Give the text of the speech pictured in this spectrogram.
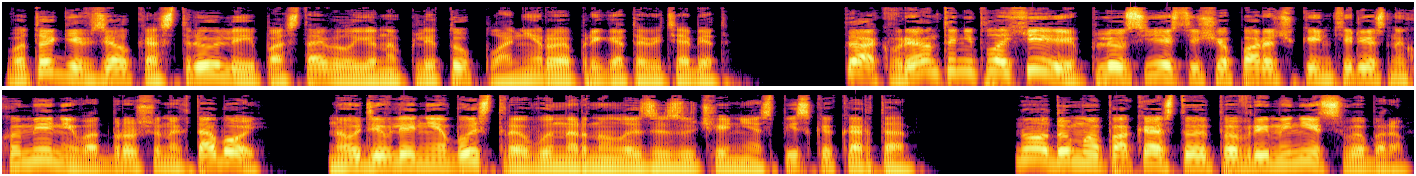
В итоге взял кастрюлю и поставил ее на плиту, планируя приготовить обед. «Так, варианты неплохие, плюс есть еще парочка интересных умений, отброшенных тобой». На удивление быстро вынырнул из изучения списка картан. «Но, думаю, пока стоит повременить с выбором.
